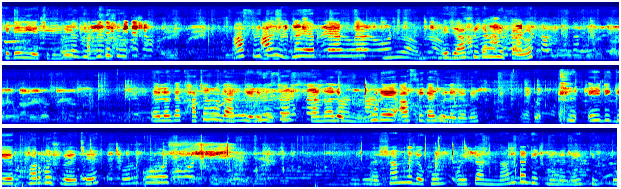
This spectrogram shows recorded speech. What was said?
খেতে দিয়েছি কিন্তু। এই যে আফ্রিকান গ্রে প্যারট। এগুলোকে খাঁচার মধ্যে আটকে রেখেছে তা নাহলে উড়ে আফ্রিকায় চলে যাবে। তো এইদিকে খরগোশ রয়েছে। খরগোশ। সামনে দেখুন ওইটার নামটা ঠিক মনে নেই কিন্তু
